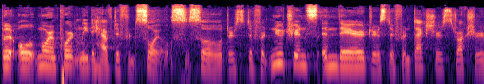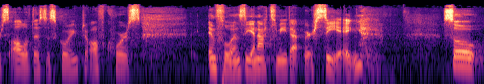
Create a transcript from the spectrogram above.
but all, more importantly, they have different soils. So there's different nutrients in there. There's different textures, structures. All of this is going to, of course, influence the anatomy that we're seeing. So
